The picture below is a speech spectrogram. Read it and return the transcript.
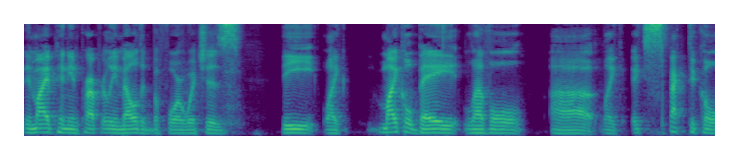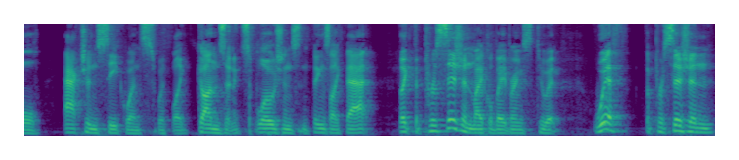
in my opinion properly melded before which is the like michael bay level uh like spectacle action sequence with like guns and explosions and things like that. Like the precision michael bay brings to it with the precision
